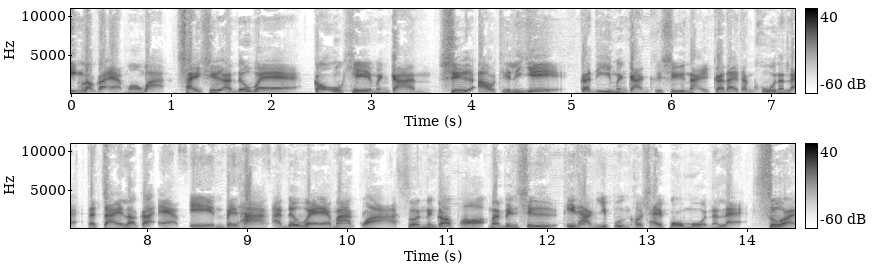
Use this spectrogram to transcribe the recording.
ริงๆ เราก็แอบมองว่าใช้ชื่อ underwear ก็โอเคเหมือนกัน ชื่อ a l t e l i e r ก็ดีเหมือนกันคือชื่อไหนก็ได้ทั้งคู่นั่นแหละ แต่ใจเราก็แอบเอนไปทาง underwear มากกว่า ส่วนหนึ่งก็เพราะมันเป็นชื่อที่ทางญี่ปุ่นเขาใช้โปรโมทนั่นแหละ ส่วน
